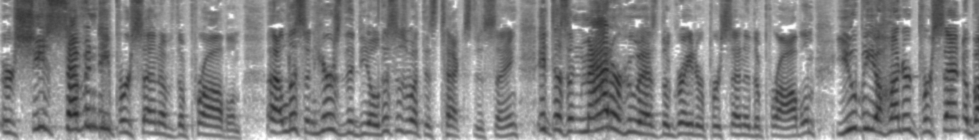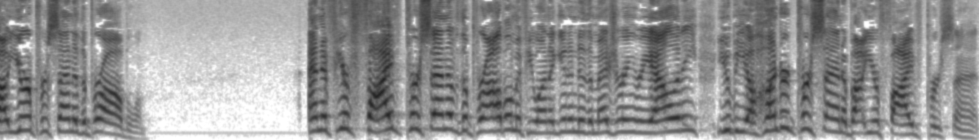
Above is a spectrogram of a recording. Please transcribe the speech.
or she's 70% of the problem. Uh, listen, here's the deal. This is what this text is saying. It doesn't matter who has the greater percent of the problem. You be 100% about your percent of the problem. And if you're 5% of the problem, if you want to get into the measuring reality, you be 100% about your 5%.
